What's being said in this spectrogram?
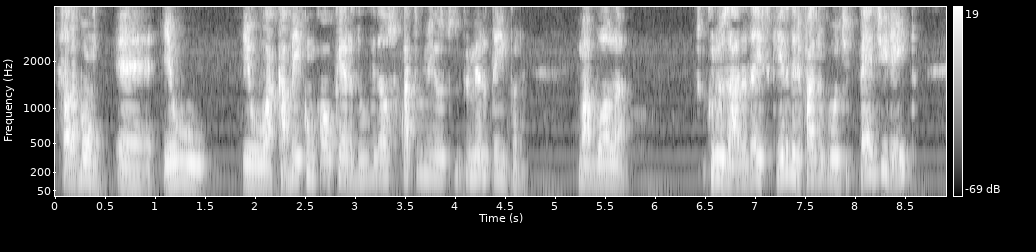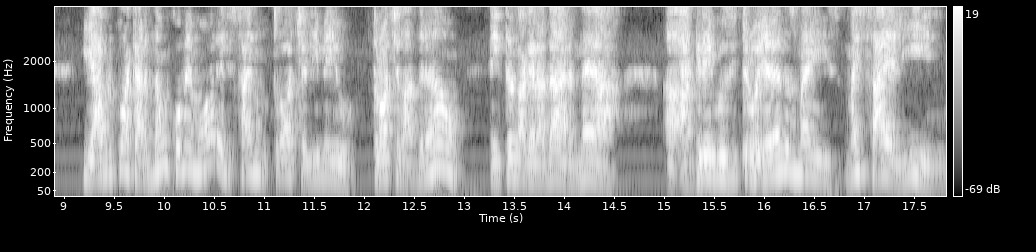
Fala, bom, é, eu, eu acabei com qualquer dúvida aos 4 minutos do primeiro tempo. Né? Uma bola cruzada da esquerda, ele faz o gol de pé direito e abre o placar. Não comemora, ele sai num trote ali meio trote ladrão, tentando agradar né, a, a, a gregos e troianos, mas, mas sai ali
